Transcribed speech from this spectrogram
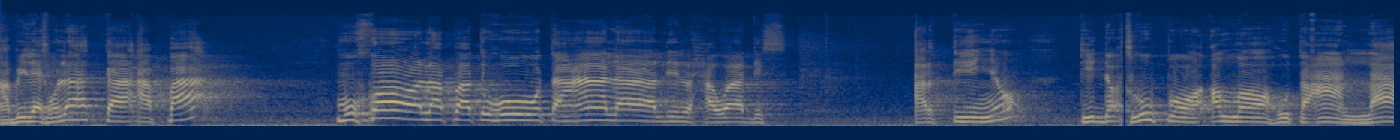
Ha bila semula ka apa mukhalafatuhu ta'ala lil hawadis. Artinya tidak serupa Allah Ta'ala.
